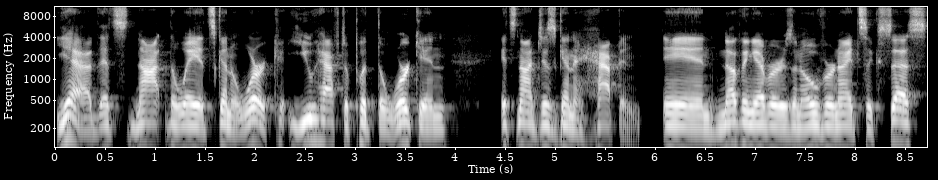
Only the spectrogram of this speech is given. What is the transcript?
yeah, that's not the way it's going to work. You have to put the work in. It's not just going to happen. And nothing ever is an overnight success.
